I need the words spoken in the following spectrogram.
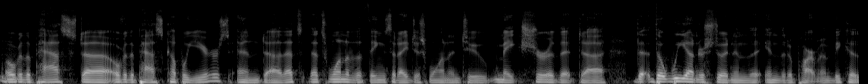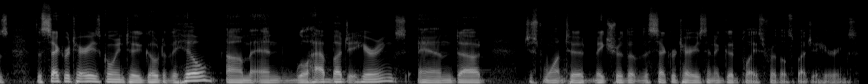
mm-hmm. over the past uh, over the past couple years, and uh, that's that's one of the things that I just wanted to make sure that uh, th- that we understood in the in the department because the secretary is going to go to the Hill, um, and we'll have budget hearings, and uh, just want to make sure that the secretary is in a good place for those budget hearings.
